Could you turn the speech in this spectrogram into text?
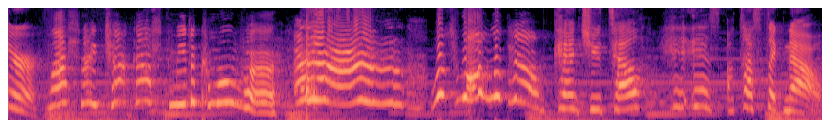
here? Last night Jack asked me to come over. Ah, what's wrong with him? Can't you tell? He is autistic now.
